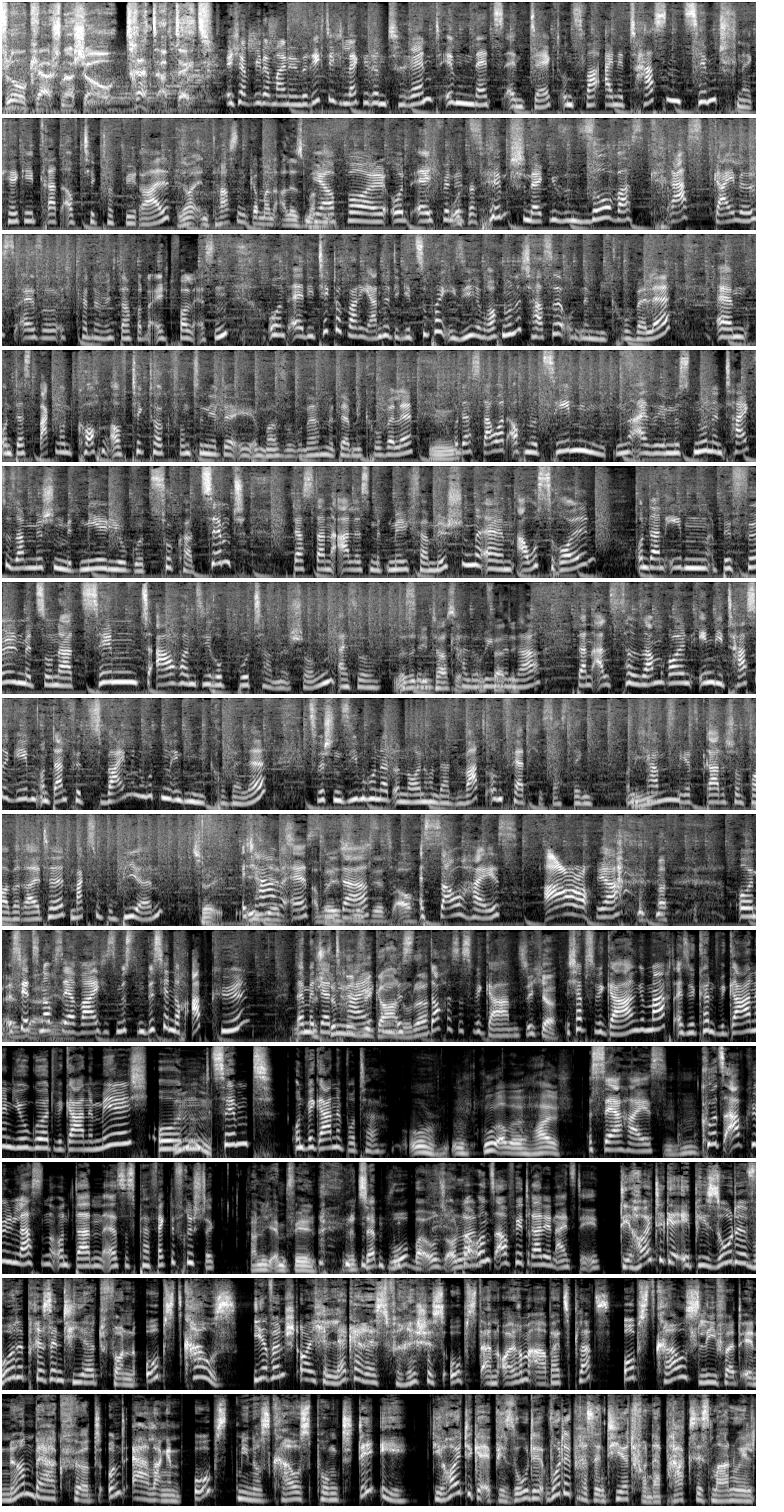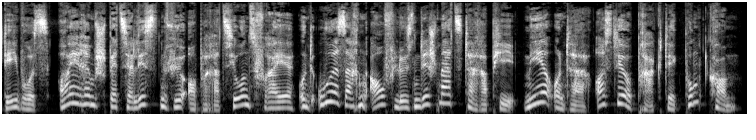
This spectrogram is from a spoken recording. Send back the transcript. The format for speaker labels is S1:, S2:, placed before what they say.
S1: Flo Kerschner Show Trend Update.
S2: Ich habe wieder mal einen richtig leckeren Trend im Netz entdeckt. Und zwar eine Tassen-Zimtschnecke geht gerade auf TikTok viral.
S3: Ja, in Tassen kann man alles machen.
S2: Ja, voll. Und äh, ich finde, Zimtschnecken sind sowas krass Geiles. Also ich könnte mich davon echt voll essen. Und äh, die TikTok-Variante, die geht super easy. Ihr braucht nur eine Tasse und eine Mikrowelle. Ähm, und das Backen und Kochen auf TikTok funktioniert ja eh immer so, ne, mit der Mikrowelle. Und das dauert auch nur 10 Minuten. Also ihr müsst nur einen Teig zusammenmischen mit Mehl, Joghurt, Zucker, Zimt. Das dann alles mit Milch vermischen, ähm, ausrollen und dann eben befüllen mit so einer Zimt-Ahornsirup-Butter-Mischung. Also,
S3: Also die Tasse
S2: Kalorien da. Dann alles zusammenrollen, in die Tasse geben und dann für zwei Minuten in die Mikrowelle. Zwischen 700 und 900 Watt und fertig ist das Ding. Und ich habe
S3: Mm.
S2: es jetzt gerade schon vorbereitet. Magst du probieren?
S3: So,
S2: Ich, habe
S3: jetzt,
S2: es.
S3: Aber
S2: du
S3: ist es jetzt auch.
S2: Es ist sau heiß. Ah! Ja. Und ist jetzt noch sehr weich. Es müsste ein bisschen noch abkühlen. Damit der Teig
S3: nicht vegan,
S2: bisschen-
S3: oder?
S2: Doch, es ist vegan.
S3: Sicher.
S2: Ich habe es vegan gemacht. Also ihr könnt veganen Joghurt, vegane Milch und
S3: Mm.
S2: Zimt und vegane Butter.
S3: Oh, ist gut, aber heiß.
S2: Ist sehr heiß.
S3: Mhm.
S2: Kurz abkühlen lassen und dann ist es das perfekte Frühstück.
S3: Kann ich empfehlen. Rezept wo? Bei uns online?
S2: Bei uns auf hitradion1.de.
S4: Die heutige Episode wurde präsentiert von Obst Kraus. Ihr wünscht euch leckeres, frisches Obst an eurem Arbeitsplatz? Obst Kraus liefert in Nürnberg, Fürth und Erlangen. Obst-Kraus.de
S5: Die heutige Episode wurde präsentiert von der Praxis Manuel Debus, eurem Spezialisten für operationsfreie und ursachenauflösende Schmerztherapie. Mehr unter osteopraktik.com.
